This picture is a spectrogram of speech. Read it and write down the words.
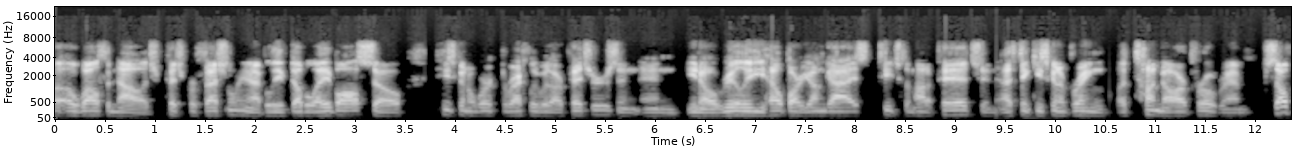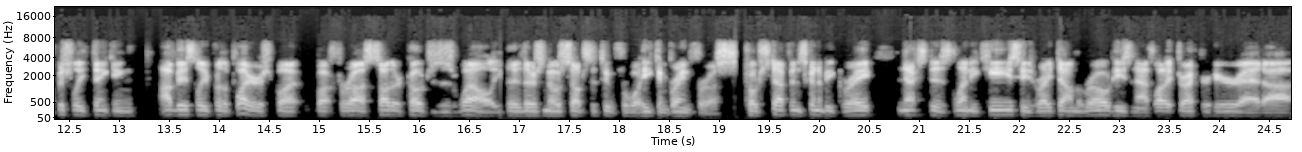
a wealth of knowledge, pitched professionally, and I believe double A ball. So he's going to work directly with our pitchers and, and, you know, really help our young guys teach them how to pitch. And I think he's going to bring a ton to our program. Selfishly thinking, obviously for the players, but, but for us other coaches as well, there's no substitute for what he can bring for us. Coach Steffen's going to be great. Next is Lenny Keys. He's right down the road. He's an athletic director here at, uh,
